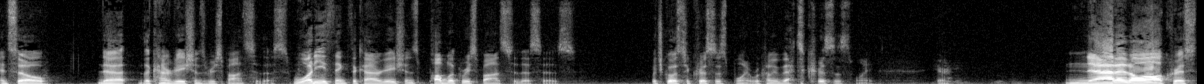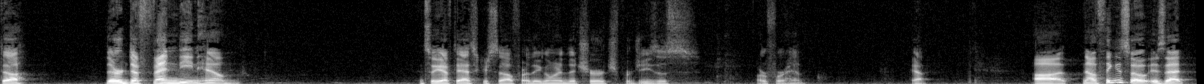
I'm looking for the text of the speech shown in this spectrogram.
and so the, the congregation's response to this. What do you think the congregation's public response to this is? Which goes to Chris's point. We're coming back to Chris's point here. Not at all, Krista. They're defending him. And so you have to ask yourself are they going to the church for Jesus or for him? Yeah. Uh, now, the thing is, though, is that,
